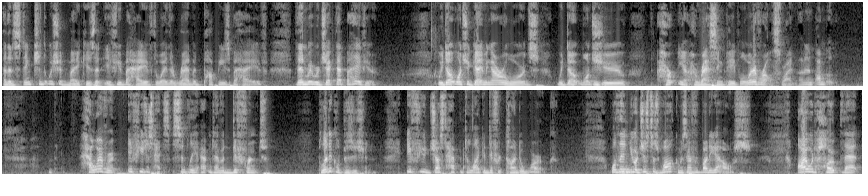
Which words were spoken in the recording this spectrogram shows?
And the distinction that we should make is that if you behave the way the rabid puppies behave, then we reject that behavior. We don't want you gaming our awards. We don't want mm-hmm. you, har- you know, harassing people or whatever else, right? I mean, I'm, however, if you just ha- simply happen to have a different political position, if you just happen to like a different kind of work, well, then mm. you're just as welcome as everybody else. I would hope that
